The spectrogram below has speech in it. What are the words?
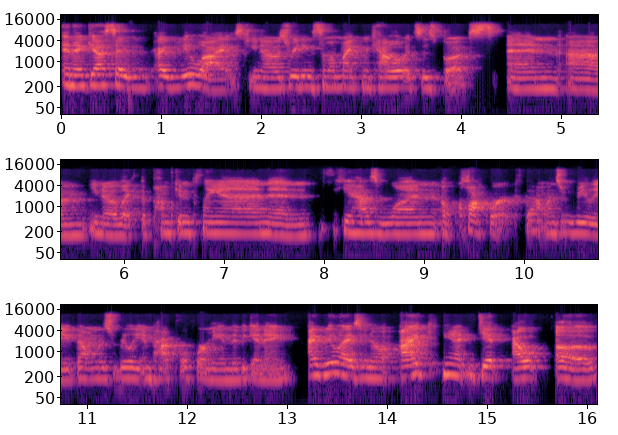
and I guess I I realized, you know, I was reading some of Mike Michalowicz's books and um, you know, like the pumpkin plan, and he has one, oh, clockwork. That one's really, that one was really impactful for me in the beginning. I realized, you know, I can't get out of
